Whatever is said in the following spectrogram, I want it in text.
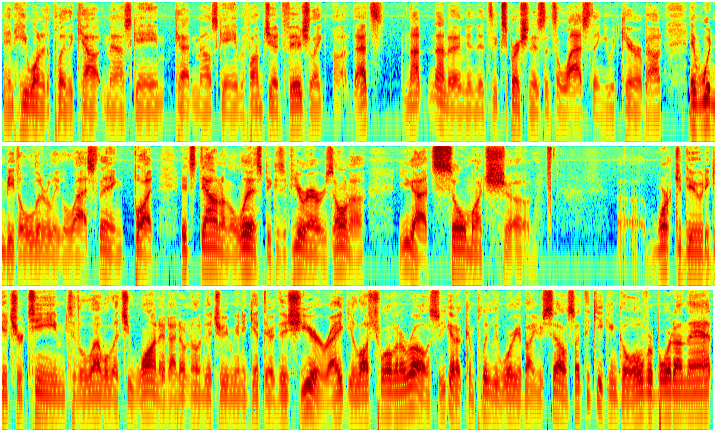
and he wanted to play the cat and mouse game, cat and mouse game. If I'm Jedd Fisch, like uh, that's not not I mean its expression is it's the last thing you would care about. It wouldn't be the literally the last thing, but it's down on the list because if you're Arizona, you got so much uh, uh, work to do to get your team to the level that you wanted. I don't know that you're even going to get there this year, right? You lost 12 in a row, so you got to completely worry about yourself. So I think you can go overboard on that,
